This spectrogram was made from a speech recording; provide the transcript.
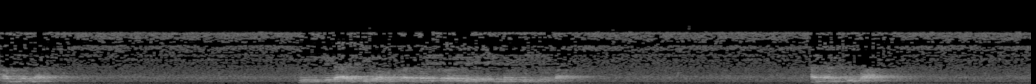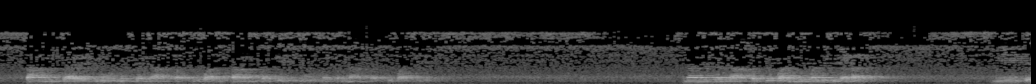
ทำยังไงจึงจะได้ที่ว่าเหมือนไม่เคยได้เห็นได้ยินได้ฟังอันนั้นคือว่าตั้งใจอยู่ในขณะปัจจุบันตั้งสติอยู่ในขณะปัจจุบันนี้ในขณะปัจจุบันนี้มันไม่มีอะไรมีแต่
